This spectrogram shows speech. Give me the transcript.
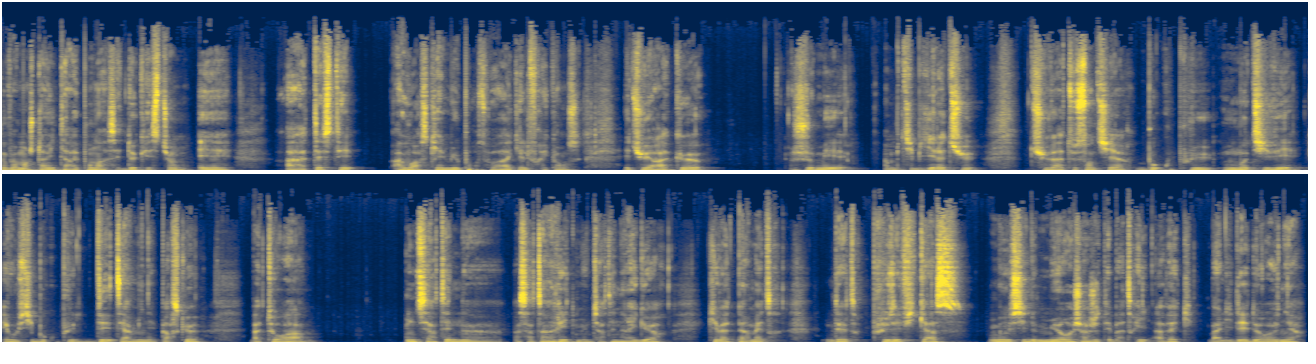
Donc vraiment, je t'invite à répondre à ces deux questions et à tester, à voir ce qui est le mieux pour toi, à quelle fréquence. Et tu verras que je mets un petit billet là-dessus. Tu vas te sentir beaucoup plus motivé et aussi beaucoup plus déterminé parce que bah, tu auras une certaine, euh, un certain rythme, une certaine rigueur qui va te permettre d'être plus efficace, mais aussi de mieux recharger tes batteries avec bah, l'idée de revenir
